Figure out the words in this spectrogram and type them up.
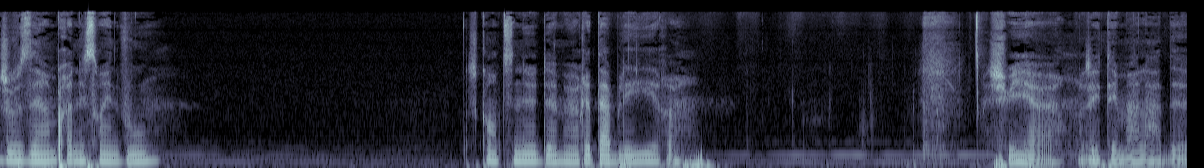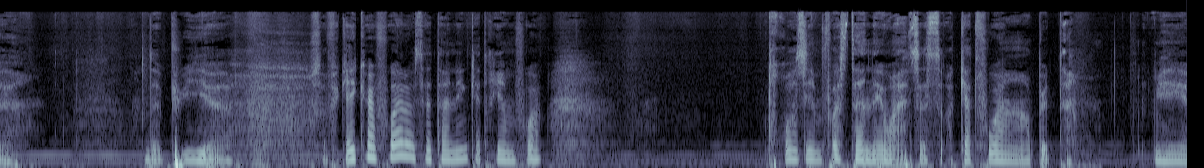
Je vous aime, prenez soin de vous. Je continue de me rétablir. Je suis, euh, j'ai été malade euh, depuis, euh, ça fait quelques fois cette année, quatrième fois, troisième fois cette année, ouais, c'est ça, quatre fois en peu de temps. Et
